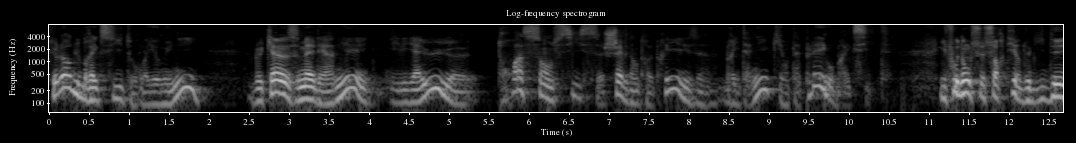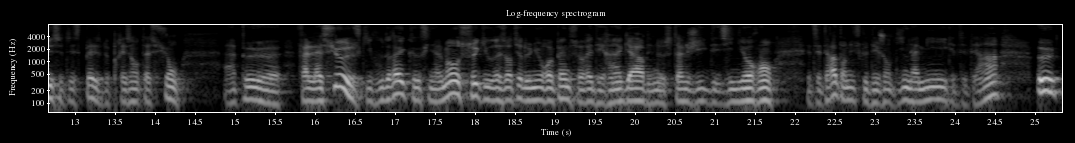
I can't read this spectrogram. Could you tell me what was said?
que lors du Brexit au Royaume-Uni, le 15 mai dernier, il y a eu 306 euh, chefs d'entreprise britanniques qui ont appelé au Brexit. Il faut donc se sortir de l'idée, cette espèce de présentation un peu euh, fallacieuse qui voudrait que finalement ceux qui voudraient sortir de l'Union européenne seraient des ringards, des nostalgiques, des ignorants, etc., tandis que des gens dynamiques, etc., eux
